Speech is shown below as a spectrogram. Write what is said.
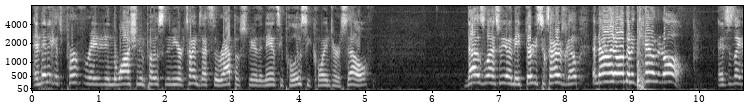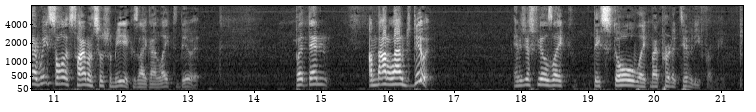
and then it gets perforated in the Washington Post and the New York Times. That's the wrap up smear that Nancy Pelosi coined herself. That was the last video I made 36 hours ago, and now I don't have an account at all. And it's just like I waste all this time on social media because like I like to do it, but then I'm not allowed to do it, and it just feels like they stole like my productivity from me,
